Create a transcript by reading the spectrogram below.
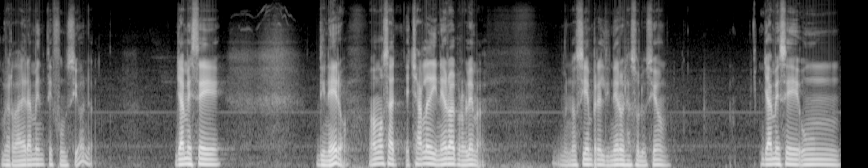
verdaderamente funcionan. Llámese dinero. Vamos a echarle dinero al problema. No siempre el dinero es la solución llámese un,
